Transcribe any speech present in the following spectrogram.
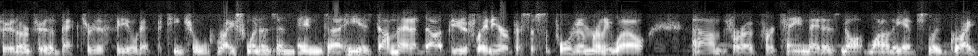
further and further back through the field at potential race winners and and uh, he has done that and done it beautifully and Erebus has supported him really well um, for a for a team that is not one of the absolute great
